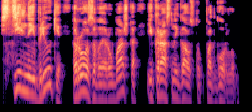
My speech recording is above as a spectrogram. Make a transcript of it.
Стильные брюки, розовая рубашка и красный галстук под горлом.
